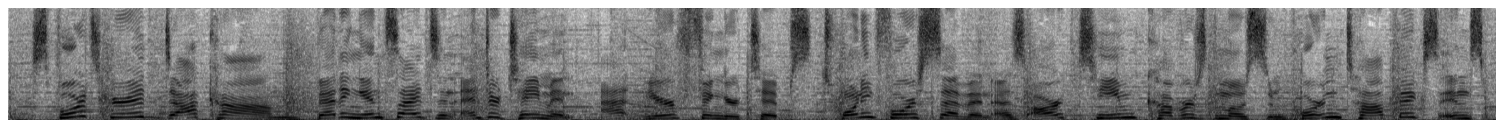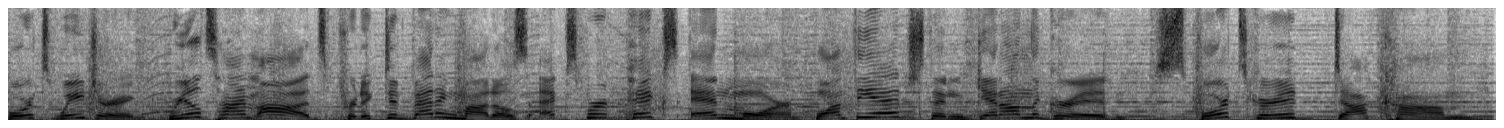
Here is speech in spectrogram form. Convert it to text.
SportsGrid.com. Betting insights and entertainment at your fingertips 24 7 as our team covers the most important topics in sports wagering real time odds, predictive betting models, expert picks, and more. Want the edge? Then get on the grid. SportsGrid.com.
